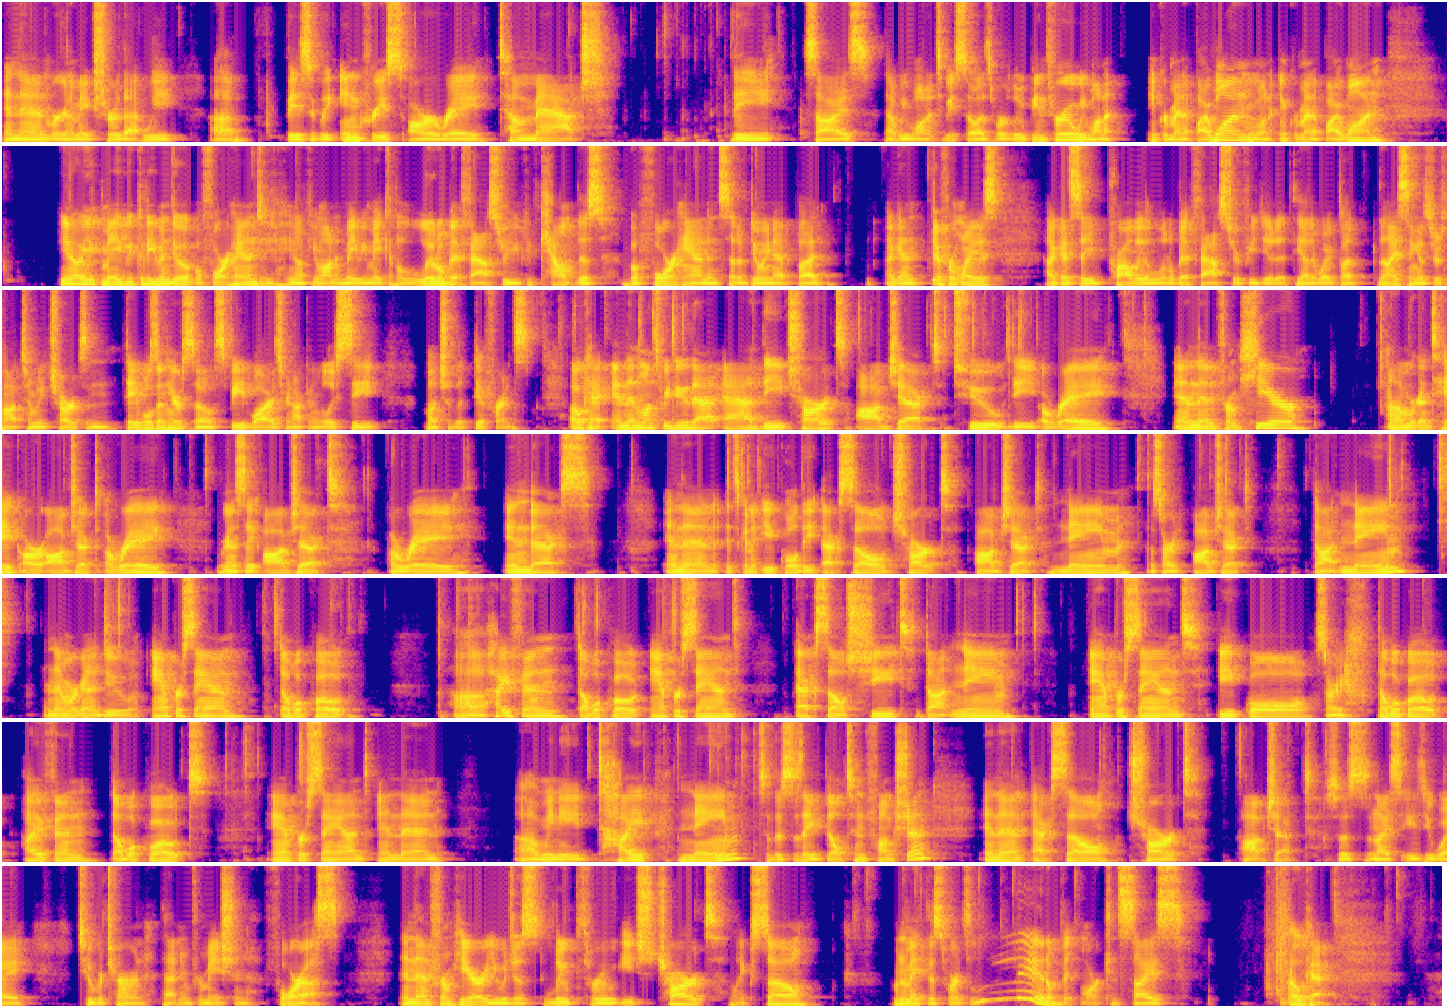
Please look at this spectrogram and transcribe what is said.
And then we're going to make sure that we uh, basically increase our array to match the size that we want it to be. So as we're looping through, we want to increment it by one, we want to increment it by one. You know, you maybe could even do it beforehand. You know, if you wanted maybe make it a little bit faster, you could count this beforehand instead of doing it. But again, different ways. Like I'd say probably a little bit faster if you did it the other way. But the nice thing is there's not too many charts and tables in here. So speed wise, you're not going to really see much of a difference. Okay, and then once we do that, add the chart object to the array. And then from here, um, we're going to take our object array. We're going to say object array index, and then it's going to equal the Excel chart object name, oh, sorry, object dot name. And then we're going to do ampersand, double quote, uh, hyphen, double quote, ampersand, Excel sheet dot name, ampersand equal, sorry, double quote, hyphen, double quote, ampersand, and then uh, we need type name. So this is a built-in function, and then Excel chart object. So this is a nice, easy way to return that information for us. And then from here, you would just loop through each chart like so. I'm gonna make this where it's a little bit more concise. Okay.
